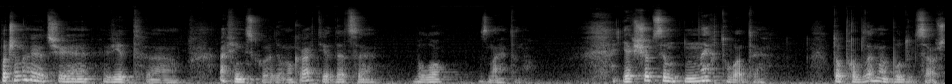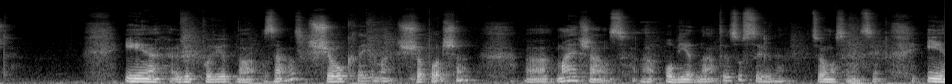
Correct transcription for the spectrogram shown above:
Починаючи від е, афінської демократії, де це було знайдено. Якщо цим нехтувати, то проблеми будуть завжди. І відповідно зараз, що Україна, що Польща е, має шанс е, об'єднати зусилля в цьому сенсі і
